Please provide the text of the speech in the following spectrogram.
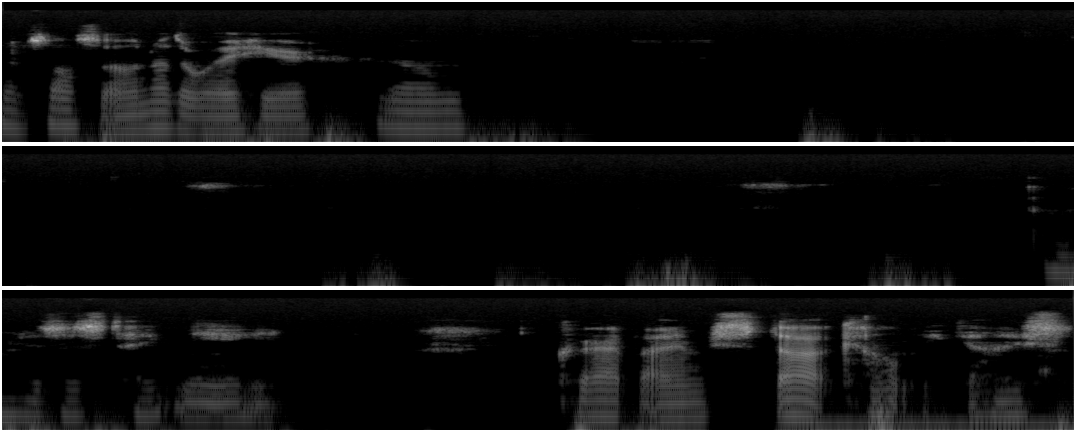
There's also another way here. Um, where does this take me? Crap, I am stuck. Help me, guys.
